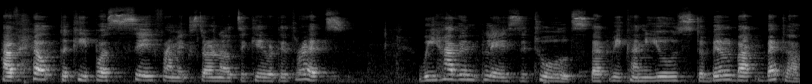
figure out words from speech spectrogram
have helped to keep us safe from external security threats. We have in place the tools that we can use to build back better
